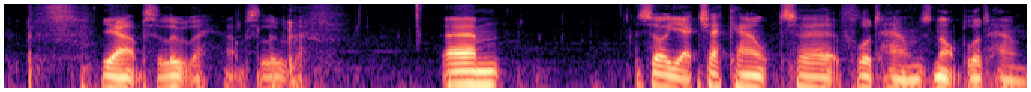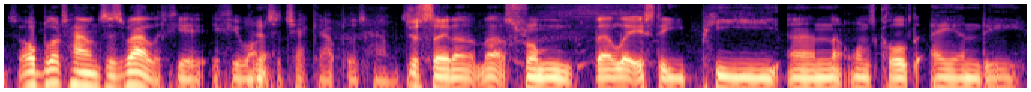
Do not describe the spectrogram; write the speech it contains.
yeah, absolutely, absolutely. Um, so yeah, check out uh, Floodhounds, not Bloodhounds, or Bloodhounds as well if you if you want Yeah. to check out Bloodhounds. Just say that that's from their latest EP, and that one's called A and D.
